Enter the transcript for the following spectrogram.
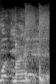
With my head.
